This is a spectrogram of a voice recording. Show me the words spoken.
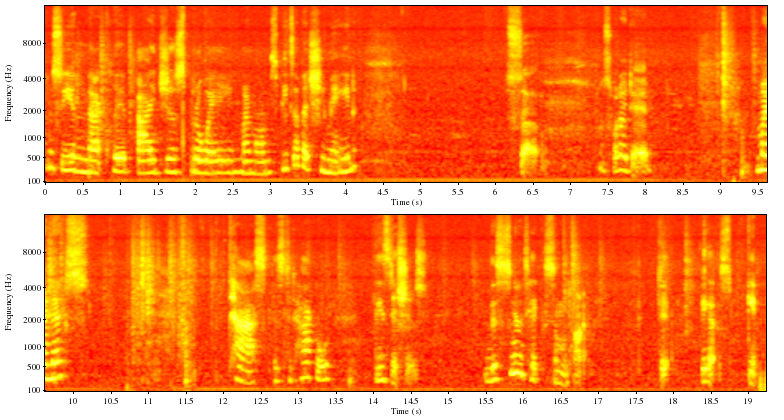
Can see in that clip, I just put away my mom's pizza that she made. So, that's what I did. My next task is to tackle these dishes. This is going to take some time because, you know,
